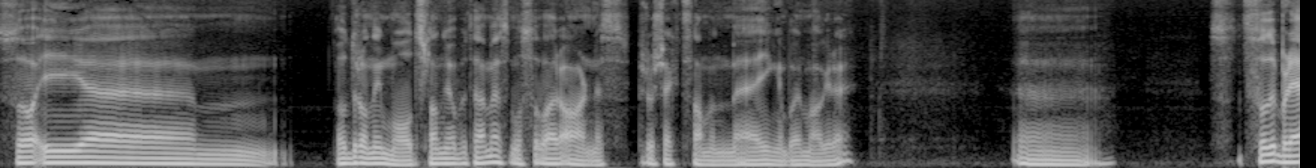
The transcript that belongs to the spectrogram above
Så i øh, Og Dronning Maudsland jobbet jeg med, som også var Arnes prosjekt sammen med Ingeborg Magerøy. Uh, så, så det ble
